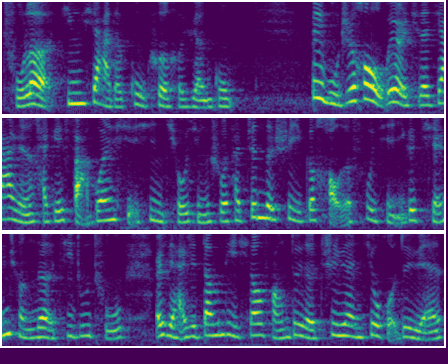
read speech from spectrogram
除了惊吓的顾客和员工。被捕之后，威尔奇的家人还给法官写信求情，说他真的是一个好的父亲，一个虔诚的基督徒，而且还是当地消防队的志愿救火队员。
